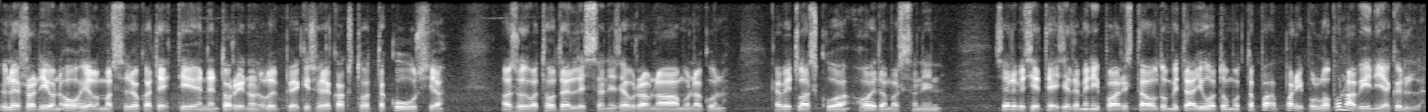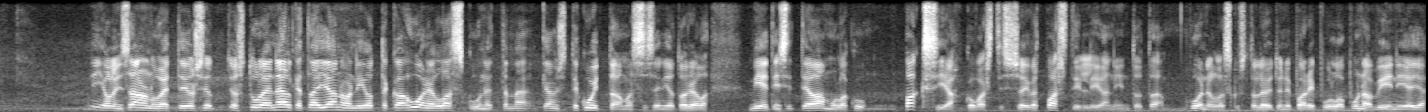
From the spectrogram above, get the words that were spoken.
Yleisradion ohjelmassa, joka tehtiin ennen Torinon olympiakisoja 2006 ja asuivat hotellissa, niin seuraavana aamuna, kun kävit laskua hoitamassa, niin selvisi, että ei sieltä minipaarista oltu mitään juotu, mutta pari pulloa punaviiniä kyllä. Niin, olin sanonut, että jos, jos tulee nälkä tai jano, niin ottakaa huoneen laskuun, että mä käyn sitten kuittaamassa sen. Ja todella mietin sitten aamulla, kun paksia kovasti söivät pastillia, niin tota, huonelaskusta löytyi ne pari pulloa punaviiniä ja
